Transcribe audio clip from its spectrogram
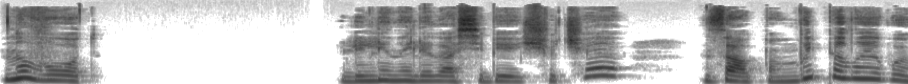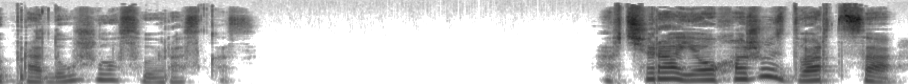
Ну вот. Лили налила себе еще чаю, залпом выпила его и продолжила свой рассказ. А вчера я ухожу из дворца.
